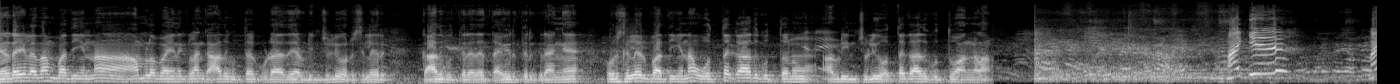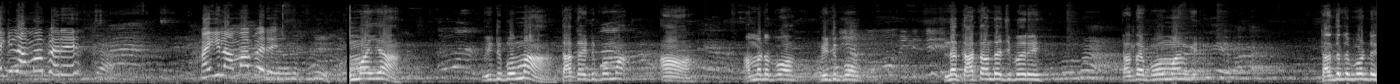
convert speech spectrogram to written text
இடையில தான் பார்த்தீங்கன்னா ஆம்பளை பையனுக்கெல்லாம் காது குத்தக்கூடாது அப்படின்னு சொல்லி ஒரு சிலர் காது குத்துறதை தவிர்த்துருக்குறாங்க. ஒரு சிலர் பார்த்தீங்கன்னா ஒத்த காது குத்தணும் அப்படின்னு சொல்லி ஒத்த காது குத்துவாங்களாம். அம்மா பாரு. மகில் அம்மா பாரு. அம்மா ஐயா வீட்டுக்கு போம்மா? தாத்தா வீட்டு போம்மா? ஆ அம்மாட்ட போ வீட்டுக்கு போ. இந்த தாத்தா வந்தாச்சு பாரு. தாத்தா போமான்னு தாத்தாட்ட போட்டு.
